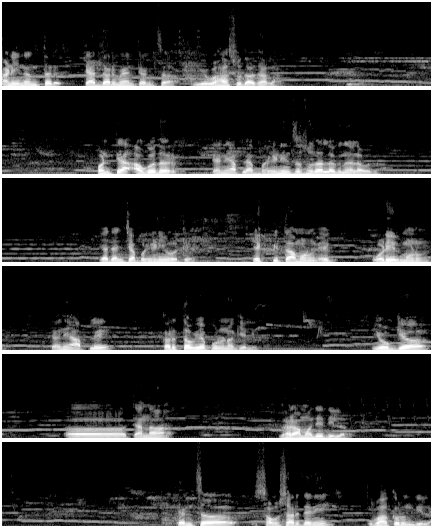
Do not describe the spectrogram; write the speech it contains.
आणि नंतर त्या दरम्यान त्यांचा विवाहसुद्धा झाला. पण त्या अगोदर त्यांनी आपल्या बहिणींचंसुद्धा लग्न लावलं. या त्यांच्या बहिणी होत्या. एक पिता म्हणून एक वडील म्हणून त्याने आपले कर्तव्य पूर्ण केले. योग्य त्यांना घरामध्ये दिलं. त्यांचं संसार त्यांनी उभा करून दिला.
